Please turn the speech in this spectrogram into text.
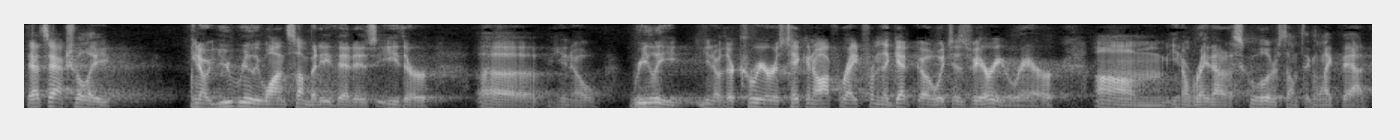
that's actually, you know, you really want somebody that is either, uh, you know, really, you know, their career is taken off right from the get-go, which is very rare, um, you know, right out of school or something like that.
